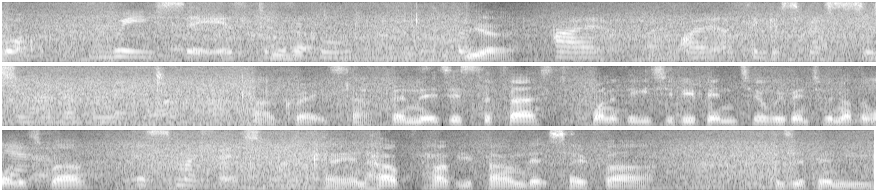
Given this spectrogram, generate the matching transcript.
what we see is difficult. But Yeah. I, I, I think it's the best decision I've ever made. Oh, great stuff. And is this the first one of these you've you been to? We've been to another one as well? This is my first one. Okay. And how, how have you found it so far? Has it been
